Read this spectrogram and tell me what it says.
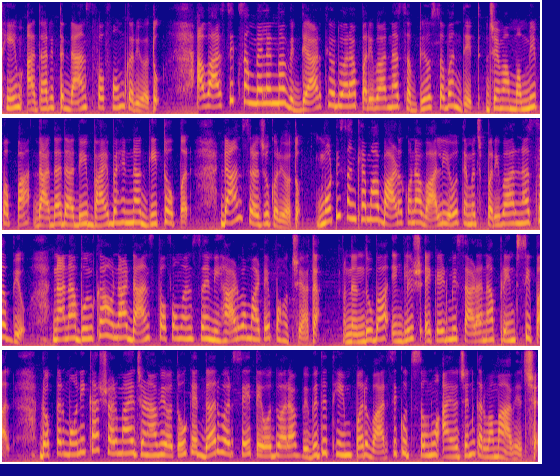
થીમ આધારિત ડાન્સ પરફોર્મ કર્યું હતું. આ વાર્ષિક સંમેલનમાં વિદ્યાર્થીઓ દ્વારા પરિવારના સભ્યો સંબંધિત, જેમાં મમ્મી, પપ્પા, દાદા, દાદી, ભાઈ બહેનના ગીતો પર ડાન્સ રજૂ કર્યો હતો. મોટી સંખ્યામાં બાળકોના વાલીઓ તેમજ પરિવારના સભ્યો નાના ભૂલકાઓના ડાન્સ પરફોર્મન્સને નિહાળવા માટે પહોંચ્યા હતા. નંદુબા ઇંગ્લિશ એકેડમી શાળાના પ્રિન્સિપાલ. ડોક્ટર મોનિકા શર્માએ જણાવ્યું હતું કે દર વર્ષે તેઓ દ્વારા વિવિધ થીમ પર વાર્ષિક ઉત્સવનું આયોજન કરવામાં આવે છે.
